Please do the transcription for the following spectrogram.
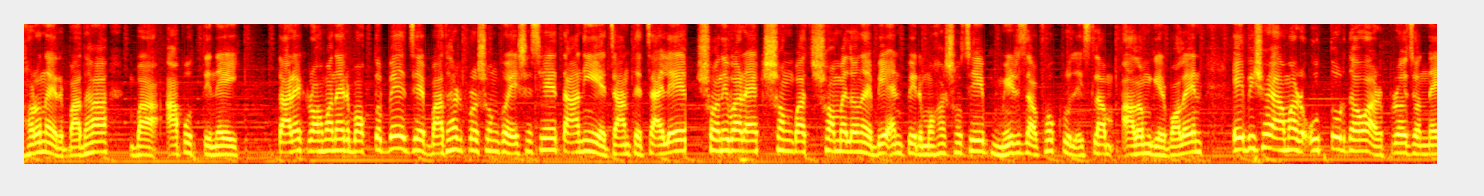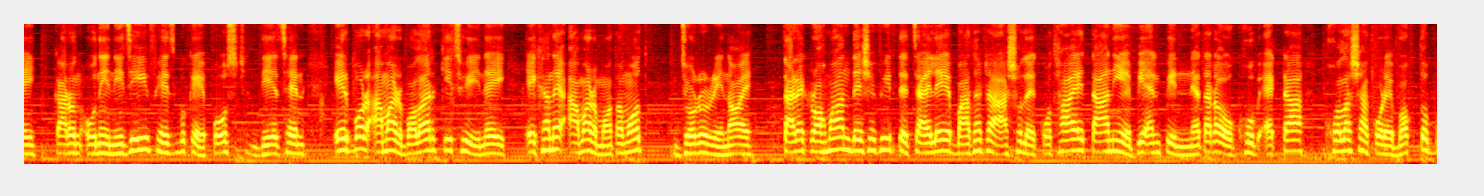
ধরনের বাধা বা আপত্তি নেই। তারেক রহমানের বক্তব্যে যে বাধার প্রসঙ্গ এসেছে তা নিয়ে জানতে চাইলে শনিবার এক সংবাদ সম্মেলনে বিএনপির মহাসচিব মির্জা ফখরুল ইসলাম আলমগীর বলেন, এ বিষয়ে আমার উত্তর দেওয়ার প্রয়োজন নেই, কারণ উনি নিজেই ফেসবুকে পোস্ট দিয়েছেন। এরপর আমার বলার কিছুই নেই। এখানে আমার মতামত জরুরি নয়। তারেক রহমান দেশে ফিরতে চাইলে বাধাটা আসলে কোথায় তা নিয়ে বিএনপির নেতারাও খুব একটা খোলাসা করে বক্তব্য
